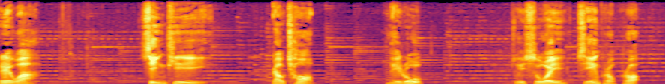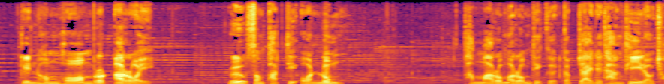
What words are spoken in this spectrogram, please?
เรียกว่า สิ่งที่เราชอบในรูป สวยๆ เสียงเพราะๆกลิ่นหอมๆรสอร่อย หรือสัมผัสที่อ่อนนุ่ม ธรรมารมอารมณ์ที่เกิดกับใจในทางที่เราช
